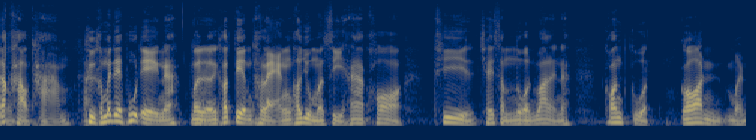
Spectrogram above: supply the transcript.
นักข่าวถามครับคือเขาไม่ได้พูดเองนะเหมือนเขาเตรียมแถลงเขาอยู่มาสี่ห้าข้อที่ใช้สำนวนว่าอะไรนะก้อนกรวดก้อนเหมือน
